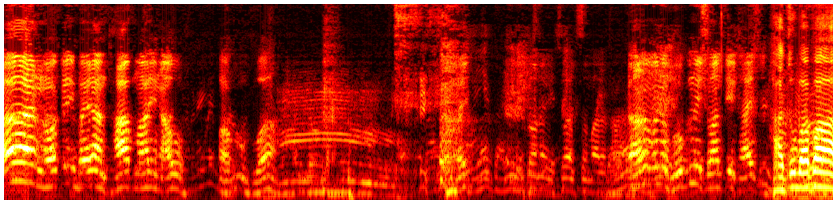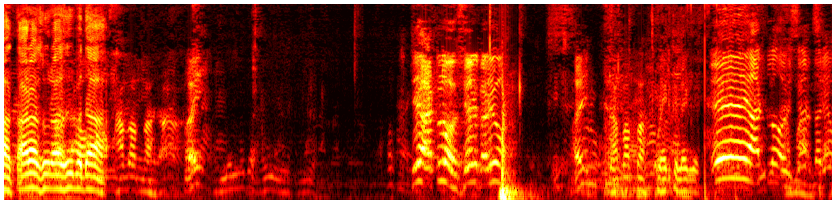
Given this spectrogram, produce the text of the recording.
હા નોકરી બૈરાન થાપ મારીને આવું. બાપુ ભુવા. મને ભૂખની શાંતિ થાય છે. સાચું બાપા તારા સુરાસુ બધા. ભાઈ તે આટલો હોશિયાર કર્યો. બાપા. એ આટલો હોશિયાર કર્યો.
